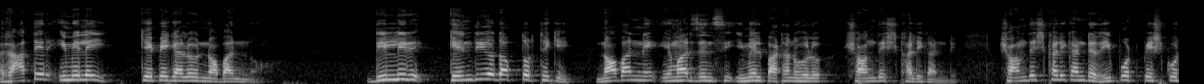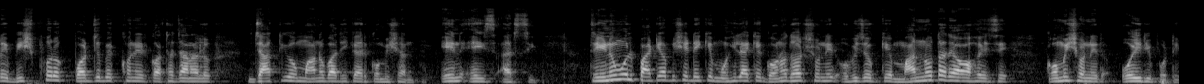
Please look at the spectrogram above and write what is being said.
রাতের ইমেলেই কেঁপে গেল নবান্ন। দিল্লির কেন্দ্রীয় দপ্তর থেকে নবান্নে এমার্জেন্সি ইমেল পাঠানো হলো সন্দেশখালী কাণ্ডে সন্দেশখালী কাণ্ডে রিপোর্ট পেশ করে বিস্ফোরক পর্যবেক্ষণের কথা জানালো জাতীয় মানবাধিকার কমিশন, এনএইচআরসি। তৃণমূল পার্টি অফিসে ডেকে মহিলাকে গণধর্ষণের অভিযোগকে মান্যতা দেওয়া হয়েছে কমিশনের ওই রিপোর্টে।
